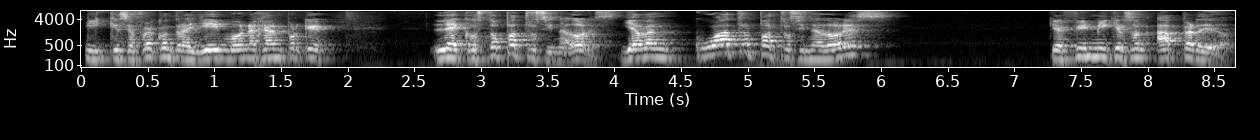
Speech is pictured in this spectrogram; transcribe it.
y que se fue contra Jay Monahan porque le costó patrocinadores. Ya van cuatro patrocinadores que Phil Mickelson ha perdido.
